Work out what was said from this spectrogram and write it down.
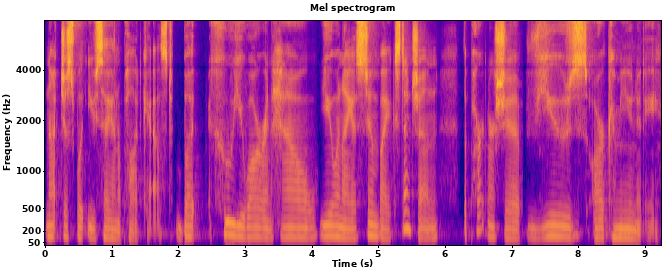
not just what you say on a podcast, but who you are and how you, and I assume by extension, the partnership views our community.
